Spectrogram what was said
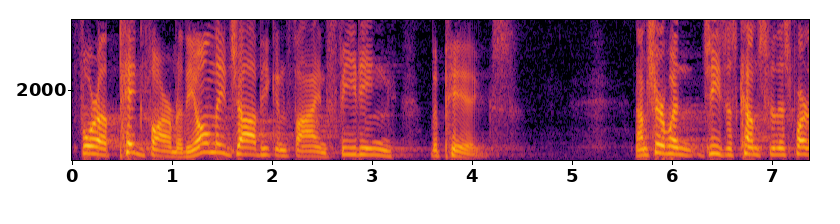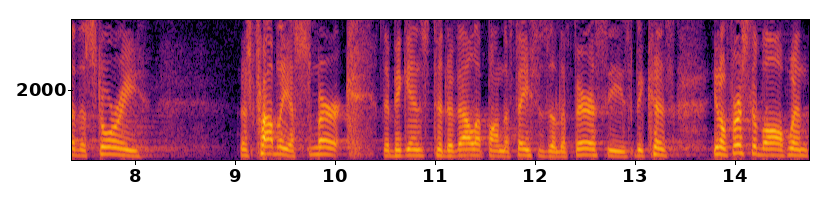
for a pig farmer, the only job he can find, feeding the pigs. I'm sure when Jesus comes to this part of the story, there's probably a smirk that begins to develop on the faces of the Pharisees because, you know, first of all, when,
